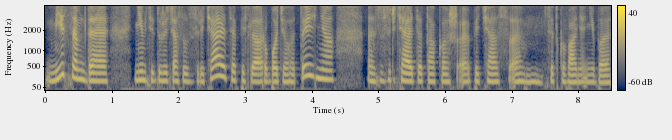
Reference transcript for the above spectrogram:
місцем, де німці дуже часто зустрічаються після робочого тижня. Е, зустрічаються також е, під час ем, святкування, ніби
